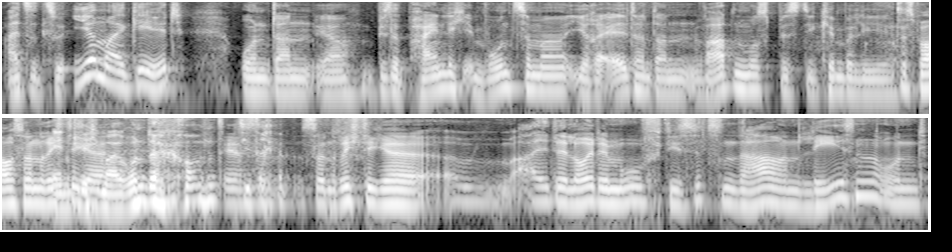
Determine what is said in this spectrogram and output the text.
als er zu ihr mal geht und dann ja ein bisschen peinlich im Wohnzimmer ihre Eltern dann warten muss, bis die Kimberly Das war auch so ein endlich mal runterkommt. Ja, so, so ein richtiger ähm, alte Leute-Move, die sitzen da und lesen und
